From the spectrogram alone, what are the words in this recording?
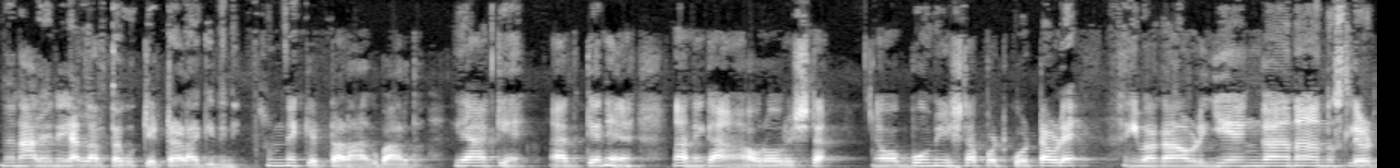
ನಾನು ನಾಳೆನೇ ಎಲ್ಲರ ತಗೋ ಕೆಟ್ಟಾಳಾಗಿದ್ದೀನಿ. ಸುಮ್ಮನೆ ಕೆಟ್ಟಾಳಾಗಬಾರ್ದು. ಯಾಕೆ? ಅದಕ್ಕೇ ನನಗೆ ಅವ್ರವ್ರ ಇಷ್ಟ. ಭೂಮಿ ಇಷ್ಟಪಟ್ಟು ಕೊಟ್ಟವಳೆ. ಇವಾಗ ಅವಳಿಗೆ ಹೆಂಗಾನ ಅನ್ನಿಸ್ಲೇಳು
